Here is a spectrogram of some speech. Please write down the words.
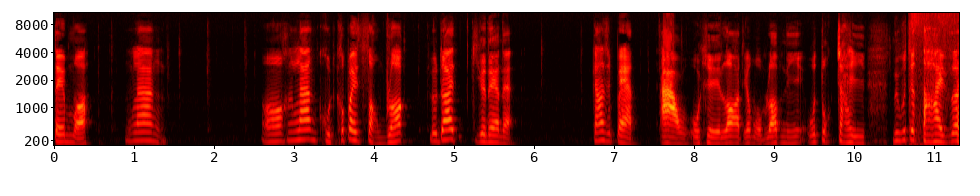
เต็มเหรอ ข้างล่าง อ๋อ ข้างล่างขุดเข้าไปสองบล็อกเราได้กี่คะแนนเนี่ยเก้าสิบแปดอ้าว โอเค รอดครับผมรอบนี้โอ้ตกใจ นึกว่าจะตายซะ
